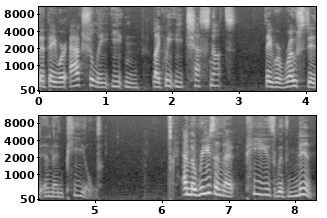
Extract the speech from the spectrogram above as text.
that they were actually eaten like we eat chestnuts. They were roasted and then peeled. And the reason that peas with mint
